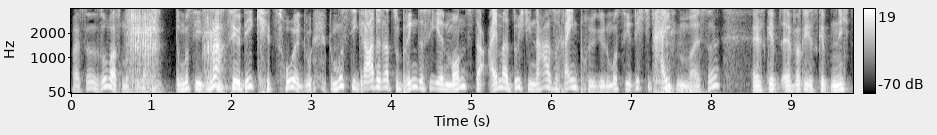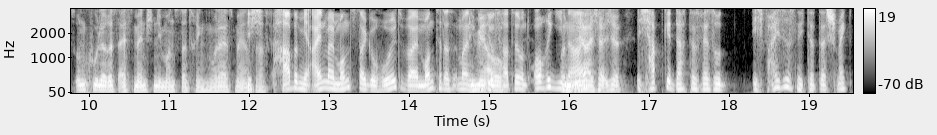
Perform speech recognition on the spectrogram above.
Weißt du, sowas musst du machen. Du musst die, die COD-Kids holen. Du, du musst die gerade dazu bringen, dass sie ihren Monster einmal durch die Nase reinprügeln. Du musst die richtig hypen, weißt du? Es gibt äh, wirklich, es gibt nichts Uncooleres als Menschen, die Monster trinken, oder? Jetzt mal ernsthaft. Ich habe mir einmal Monster geholt, weil Monte das immer in ich Videos hatte und original. Und, ja, ich, ich, ich habe gedacht, das wäre so, ich weiß es nicht, das, das schmeckt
